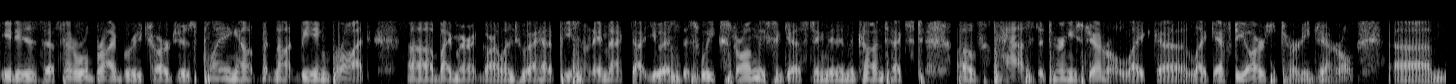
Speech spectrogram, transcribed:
it is uh, federal bribery charges playing out but not being brought uh, by Merrick Garland, who I had a piece on AMAC.us this week, strongly suggesting that in the context of past attorneys general, like uh, like FDR's attorney general, um,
